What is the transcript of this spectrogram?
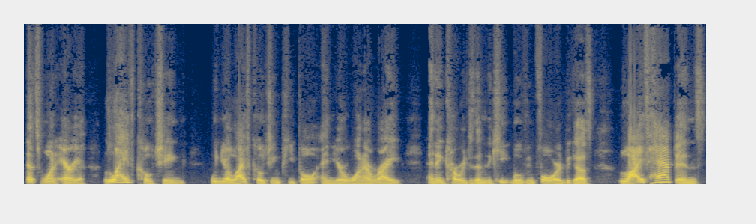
that's one area. Life coaching, when you're life coaching people and you want to write and encourage them to keep moving forward because life happens,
